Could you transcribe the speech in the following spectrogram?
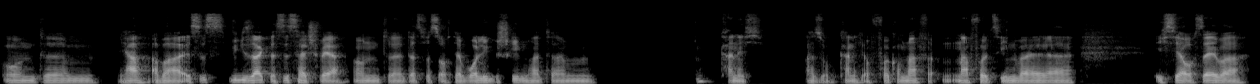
und ähm, ja, aber es ist, wie gesagt, das ist halt schwer. Und äh, das, was auch der Wally beschrieben hat, ähm, kann ich, also kann ich auch vollkommen nach, nachvollziehen, weil äh, ich es ja auch selber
